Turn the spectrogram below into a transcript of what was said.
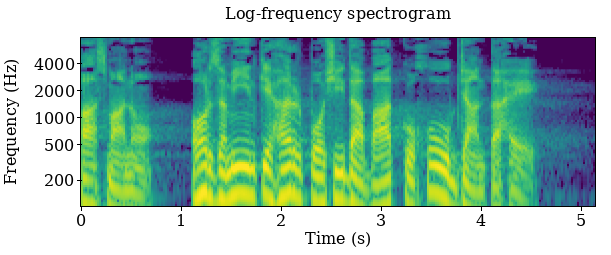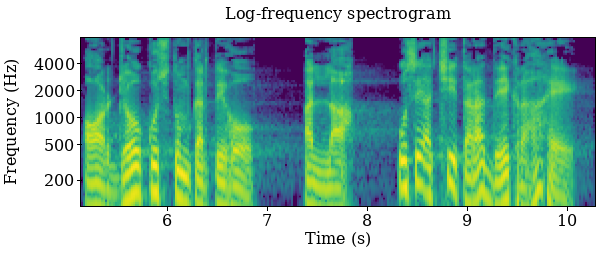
آسمانوں اور زمین کے ہر پوشیدہ بات کو خوب جانتا ہے۔ اور جو کچھ تم کرتے ہو، اللہ اسے اچھی طرح دیکھ رہا ہے۔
